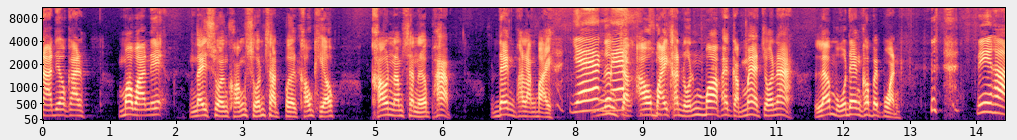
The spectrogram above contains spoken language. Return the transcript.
ณะเดียวกัน เมื่อวานนี้ในส่วนของสวนสัตว์เปิดเขาเขียว เขานำเสนอภาพเด้งพลังใบ แย่งเนื่องแม่จากเอาใบขนุนมอบให้กับแม่โจนา แล้วหมูเด้งเข้าไปป่วน นี่ค่ะ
